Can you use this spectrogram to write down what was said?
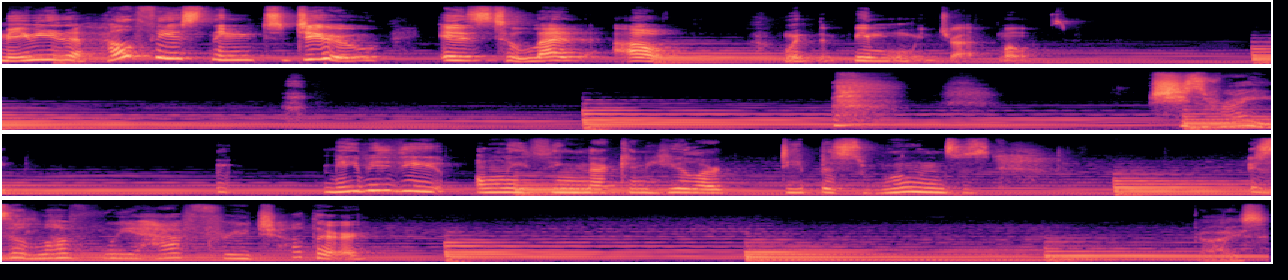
maybe the healthiest thing to do is to let it out with the people we trust most. She's right. Maybe the only thing that can heal our deepest wounds is, is the love we have for each other. Guys,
